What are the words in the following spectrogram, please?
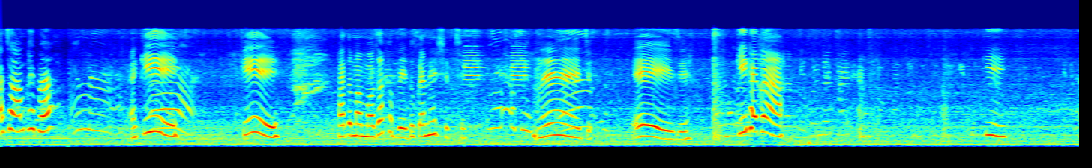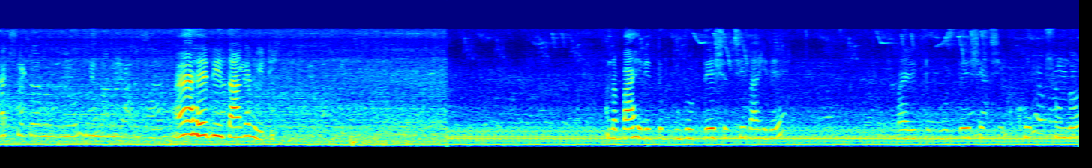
আচ্ছা আম খাইবা। কি? কি? ফাতেমা মজা খাবে দোকানে এসেছে। এই যে এই যে। কি খাইবা? কি? হ্যাঁ হেডি তাগের হেডি আমরা বাহিরে একটু ঘুরতে এসেছি, বাহিরে। বাইরে একটু ঘুরতে এসেছি, খুব সুন্দর।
